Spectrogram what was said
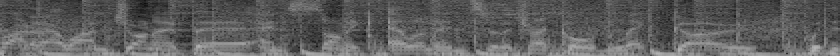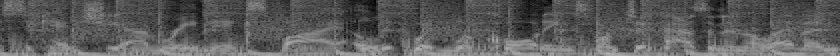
Prior to that one, Jon OBir and Sonic Elements with a track called Let Go with a Sequentia remix by Liquid Recordings from 2011.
